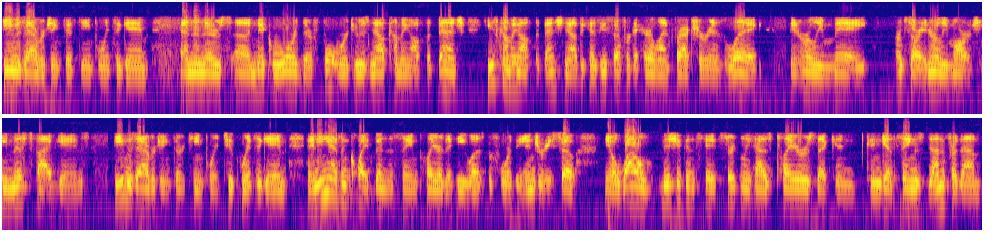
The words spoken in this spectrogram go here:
He was averaging 15 points a game. And then there's uh, Nick Ward, their forward, who is now coming off the bench. He's coming off the bench now because he suffered a hairline fracture in his leg in early May, or sorry, in early March. He missed five games he was averaging 13.2 points a game, and he hasn't quite been the same player that he was before the injury. So, you know, while Michigan State certainly has players that can can get things done for them,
